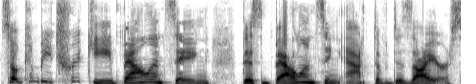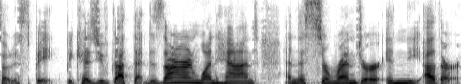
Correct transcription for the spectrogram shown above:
So it can be tricky balancing this balancing act of desire, so to speak, because you've got that desire in one hand and the surrender in the other.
